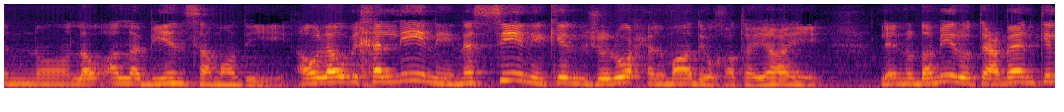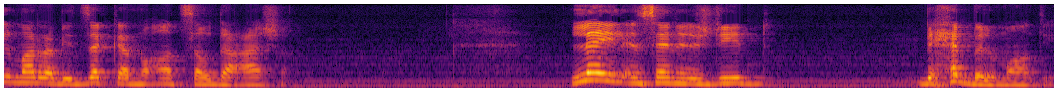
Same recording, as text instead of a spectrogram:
أنه لو الله بينسى ماضيه أو لو بيخليني نسيني كل جروح الماضي وخطاياي لأنه ضميره تعبان كل مرة بيتذكر نقاط سوداء عاشها. لاي الإنسان الجديد بحب الماضي؟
